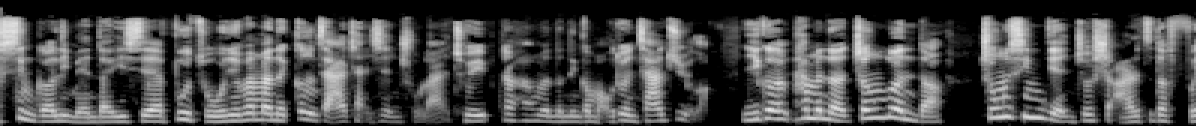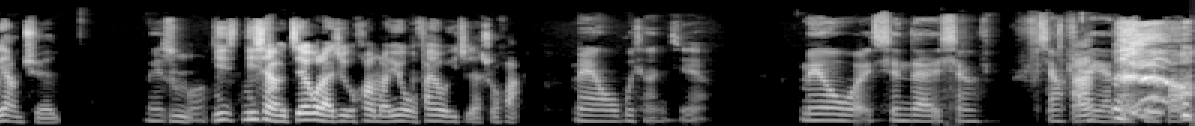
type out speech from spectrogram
性格里面的一些不足，就慢慢的更加展现出来，所以让他们的那个矛盾加剧了。一个他们的争论的中心点就是儿子的抚养权。没错。嗯，你你想接过来这个话吗？因为我发现我一直在说话。没有，我不想接，没有我现在想想啊发言的地方。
